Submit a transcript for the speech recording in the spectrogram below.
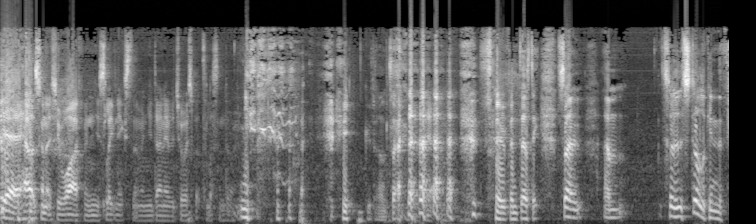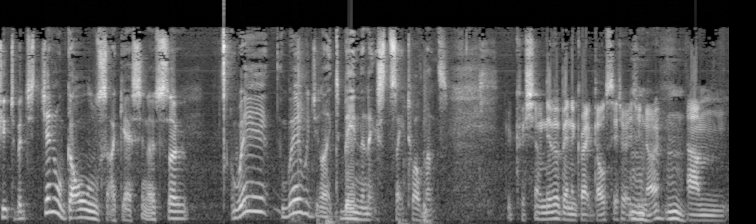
Yeah, how it's when it's your wife and you sleep next to them and you don't have a choice but to listen to them. Good answer. so fantastic. So, um, so still looking in the future, but just general goals, I guess. You know, so where where would you like to be in the next, say, twelve months? Good question. I've never been a great goal setter, as you know. Um,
